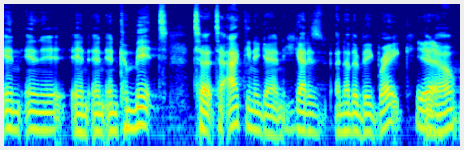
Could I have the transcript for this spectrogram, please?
in in it and and, and commit to, to acting again, he got his another big break. You know?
